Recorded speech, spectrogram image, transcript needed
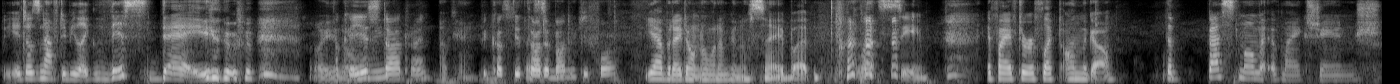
be. It doesn't have to be like this day. oh, you okay, you I mean? start, right? Okay. Because you thought about it before. Yeah, but I don't know what I'm gonna say. But let's see if I have to reflect on the go. The best moment of my exchange.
